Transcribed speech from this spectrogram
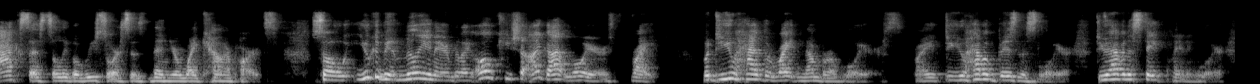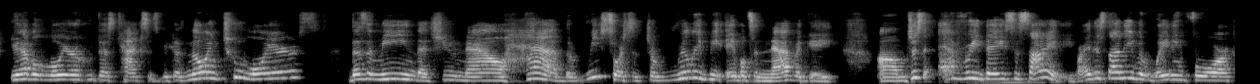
access to legal resources than your white counterparts. So you could be a millionaire and be like, oh, Keisha, I got lawyers. Right. But do you have the right number of lawyers, right? Do you have a business lawyer? Do you have an estate planning lawyer? Do you have a lawyer who does taxes? Because knowing two lawyers doesn't mean that you now have the resources to really be able to navigate um, just everyday society, right? It's not even waiting for,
